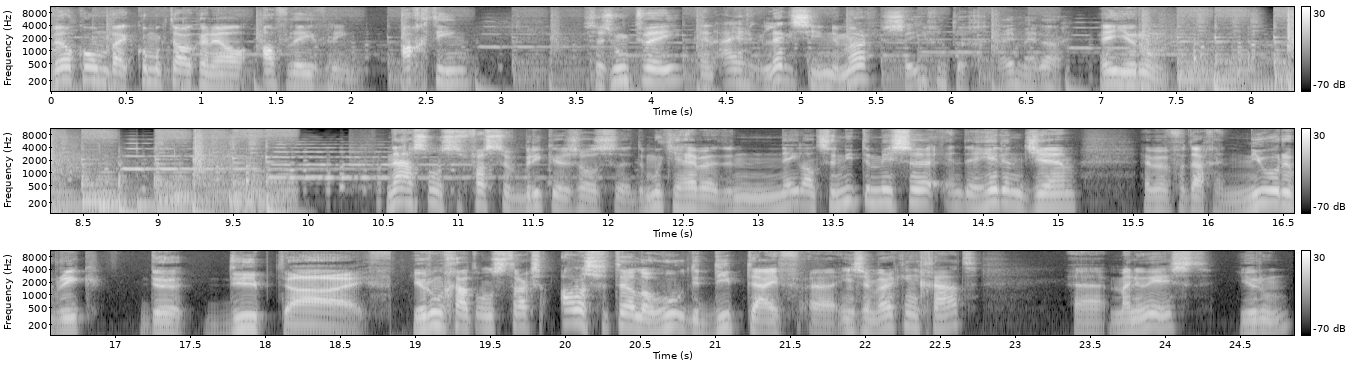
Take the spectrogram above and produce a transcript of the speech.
Welkom bij Comic Talk NL, aflevering 18, seizoen 2 en eigenlijk legacy nummer 70. Hé, hey, Medda. Hey Jeroen. Naast onze vaste rubrieken zoals eh, de Moet je hebben, de Nederlandse niet te missen en de Hidden Jam, hebben we vandaag een nieuwe rubriek, de Deep Dive. Jeroen gaat ons straks alles vertellen hoe de Deep Dive eh, in zijn werking gaat. Eh, maar nu eerst, Jeroen,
